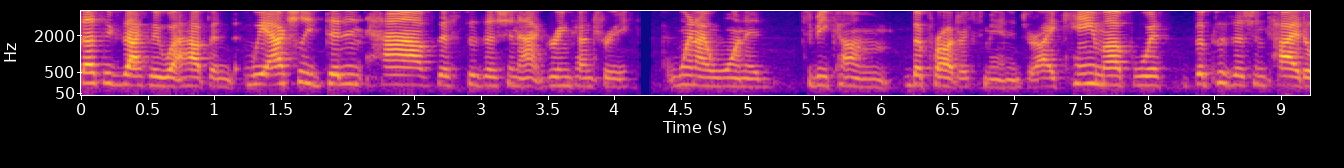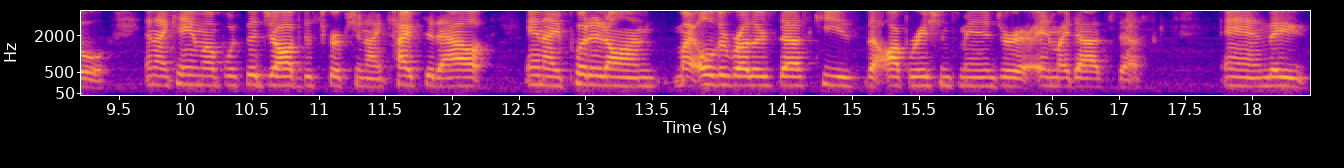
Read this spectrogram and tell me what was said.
That's exactly what happened. We actually didn't have this position at Green Country when I wanted to become the projects manager. I came up with the position title and I came up with the job description. I typed it out and I put it on my older brother's desk. He's the operations manager, and my dad's desk. And they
